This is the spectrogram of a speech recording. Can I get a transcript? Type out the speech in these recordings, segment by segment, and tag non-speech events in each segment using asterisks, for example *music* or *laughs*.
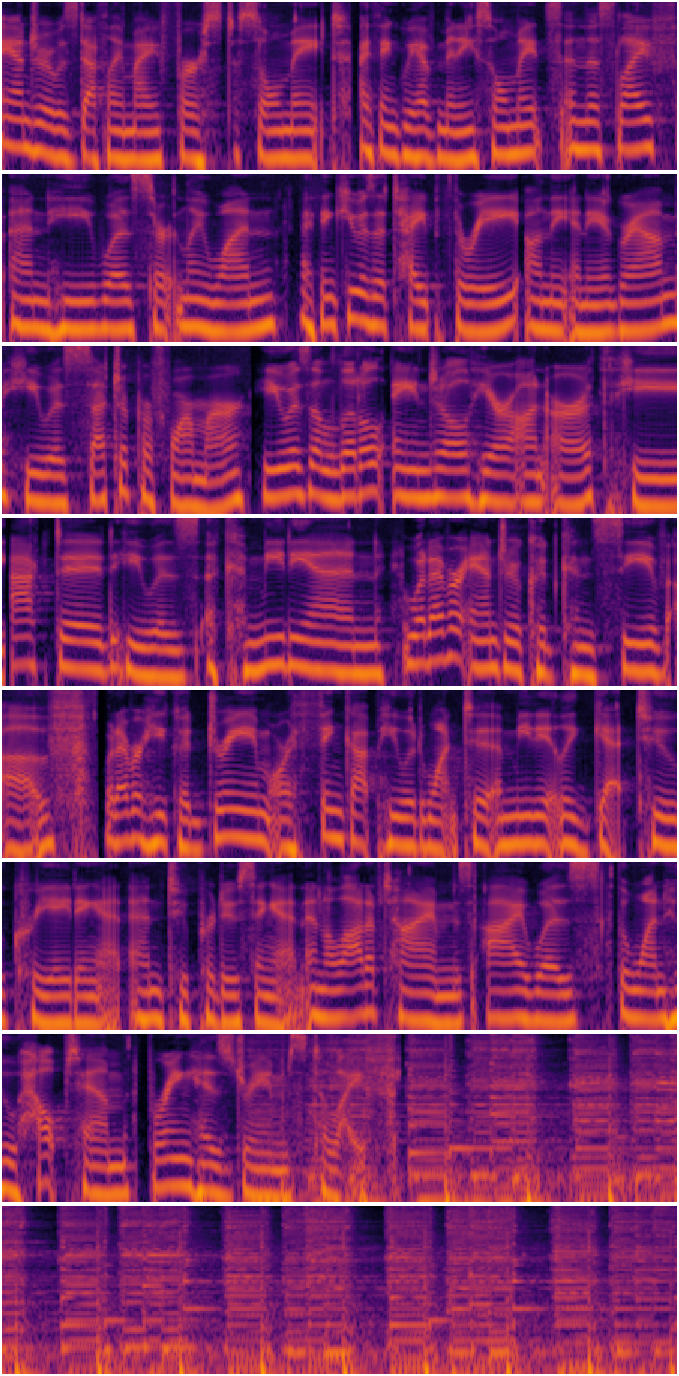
Andrew was definitely my first soulmate. I think we have many soulmates in this life, and he was certainly one. I think he was a type three on the Enneagram. He was such a performer. He was a little angel here on earth. He acted, he was a comedian. Whatever Andrew could conceive of, whatever he could dream or think up, he would want to immediately get to creating it and to producing it. And a lot of times I was the one who helped him bring his dreams to life.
